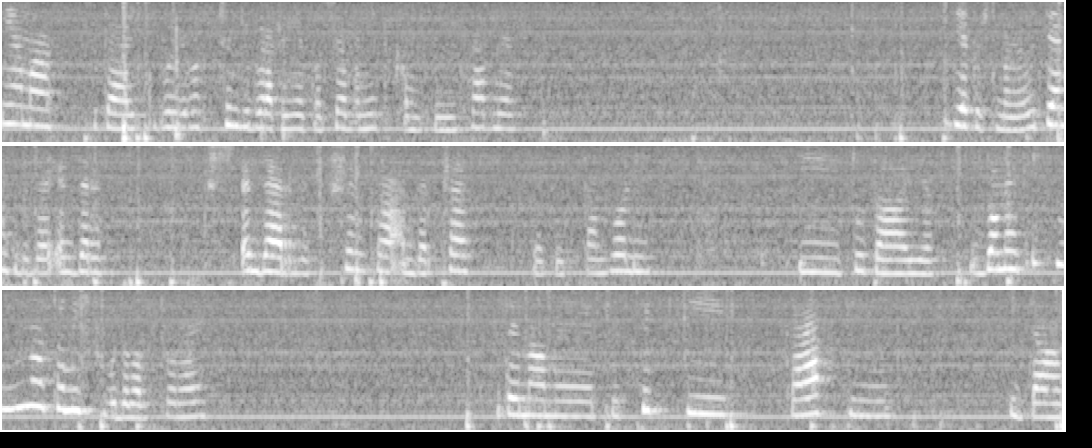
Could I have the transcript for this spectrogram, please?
Nie ma tutaj kupuję skrzynki, bo raczej nie potrzeba, nikt komu nie kradnie. I jakoś tu mają itemki, tutaj ender, skrz, ender skrzynka, ender chest, jak tam woli. I tutaj domek, i no to mistrz budował wczoraj. Tutaj mamy piecyki, crafting i tam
